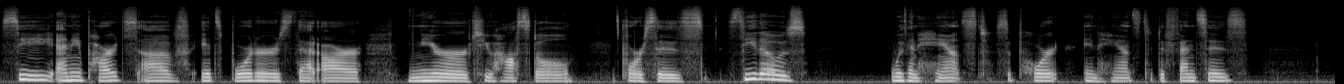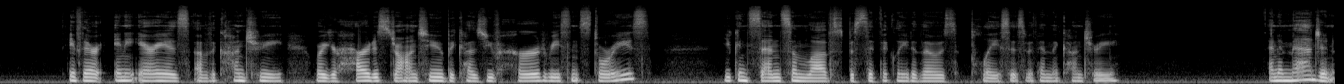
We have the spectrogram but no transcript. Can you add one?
See any parts of its borders that are nearer to hostile forces. See those with enhanced support, enhanced defenses if there are any areas of the country where your heart is drawn to because you've heard recent stories, you can send some love specifically to those places within the country. And imagine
